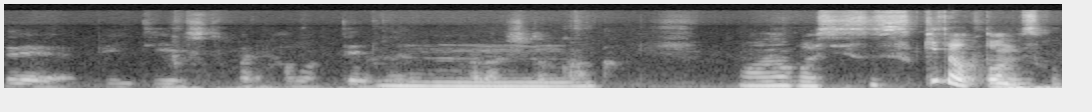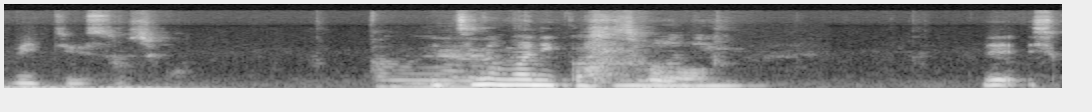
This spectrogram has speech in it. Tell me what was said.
て BTS とかにハマってんうん。のよ嵐とか。あなんかし好きだったんですか、BTS。あのねいつの間にか。そう。でし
